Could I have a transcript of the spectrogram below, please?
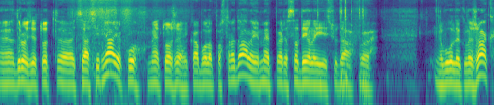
Е, Друзі, тут е, ця сім'я, яку ми теж, яка була пострадала, і ми пересадили її сюди в вулик лежак.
